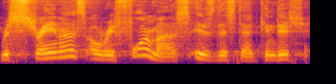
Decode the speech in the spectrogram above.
restrain us or reform us, is this dead condition.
